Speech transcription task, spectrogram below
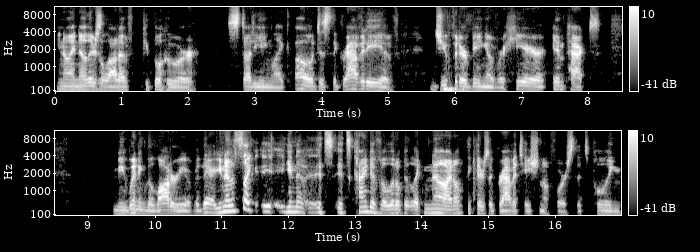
you know i know there's a lot of people who are studying like oh does the gravity of jupiter being over here impact me winning the lottery over there? You know it's like you know it's it's kind of a little bit like no i don't think there's a gravitational force that's pulling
